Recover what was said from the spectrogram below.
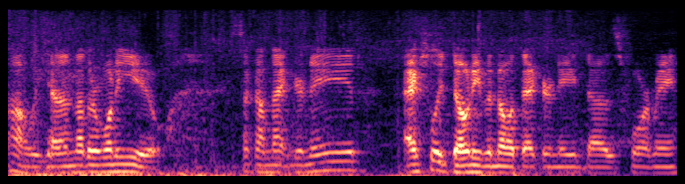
Oh, we got another one of you. Stuck on that grenade. I actually don't even know what that grenade does for me.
